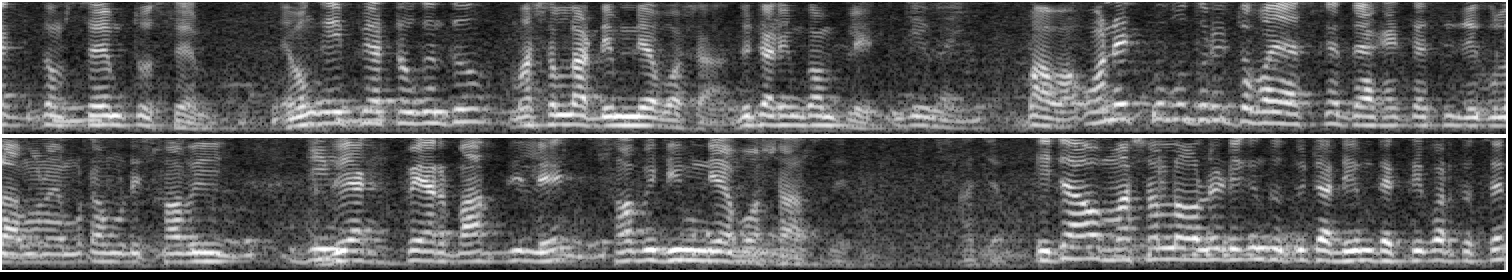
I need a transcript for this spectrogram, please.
একদম সেম টু সেম এবং এই পেয়ারটাও কিন্তু মাসাল্লাহ ডিম নিয়ে বসা দুইটা ডিম কমপ্লিট জি ভাই। বাবা অনেক কবুতরই তো ভাই আজকে দেখাইতেছি যেগুলো মানে মোটামুটি সবই দু এক পেয়ার বাদ দিলে সবই ডিম নিয়ে বসা আছে। আচ্ছা এটাও মাসাল্লাহ অলরেডি কিন্তু দুইটা ডিম দেখতে পারতেছেন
